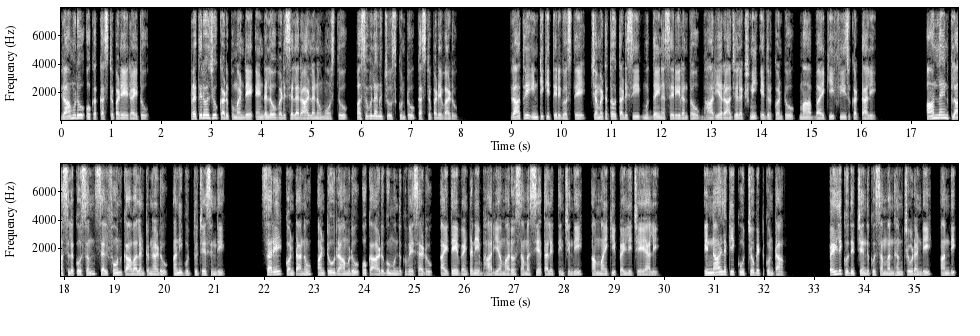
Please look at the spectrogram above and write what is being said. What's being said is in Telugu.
రాముడు ఒక కష్టపడే రైతు. ప్రతిరోజూ కడుపు మండే ఎండలో వడిసెల రాళ్ళను మోస్తూ పశువులను చూసుకుంటూ కష్టపడేవాడు. రాత్రి ఇంటికి తిరిగొస్తే చెమటతో తడిసి ముద్దైన శరీరంతో భార్య రాజ్యలక్ష్మి ఎదుర్కొంటూ మా అబ్బాయికి ఫీజు కట్టాలి. ఆన్లైన్ క్లాసుల కోసం సెల్ఫోన్ కావాలంటున్నాడు అని గుర్తు చేసింది సరే కొంటాను అంటూ రాముడు ఒక అడుగు ముందుకు వేశాడు. అయితే వెంటనే భార్య మరో సమస్య తలెత్తించింది. అమ్మాయికి పెళ్ళి చేయాలి. ఇన్నాళ్ళకి కూర్చోబెట్టుకుంటా. పెళ్ళి కుదిర్చేందుకు సంబంధం చూడండి అంది.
